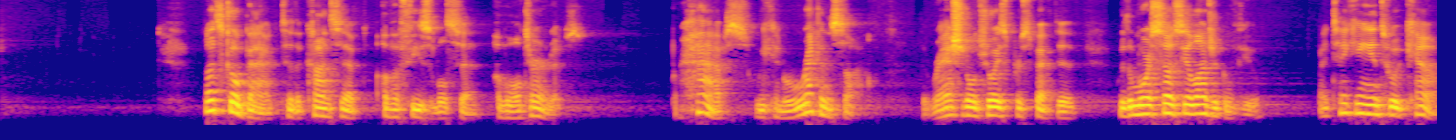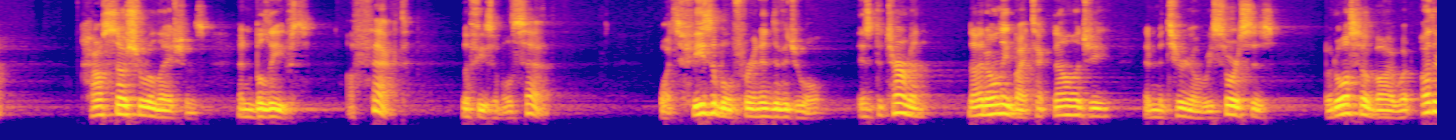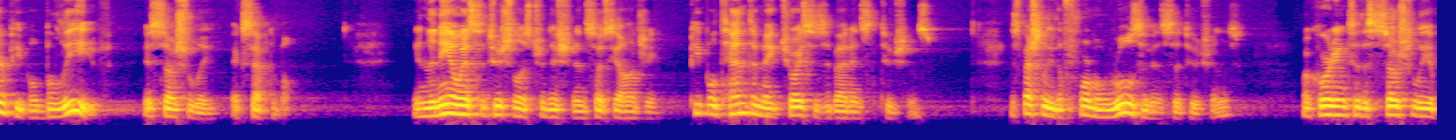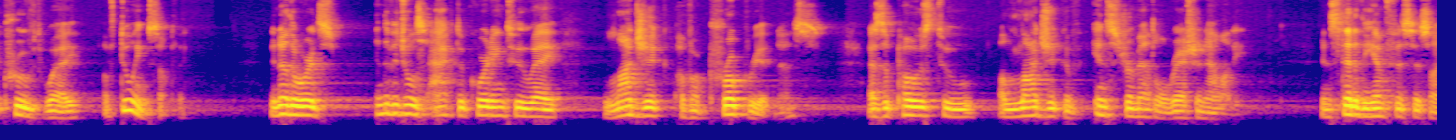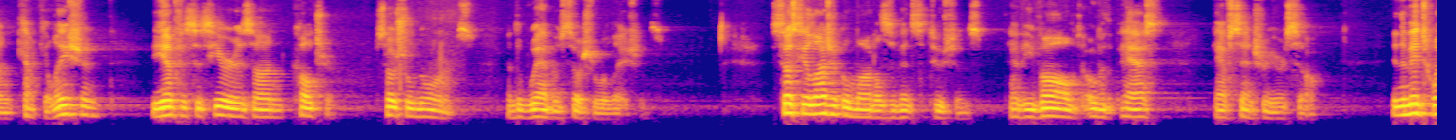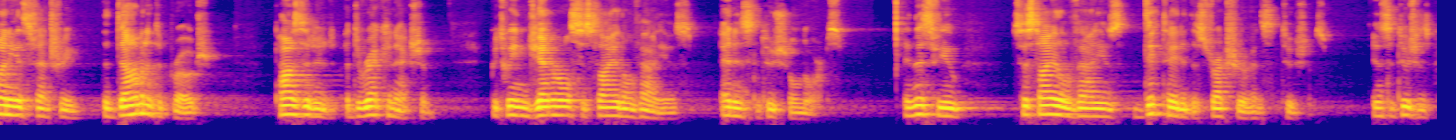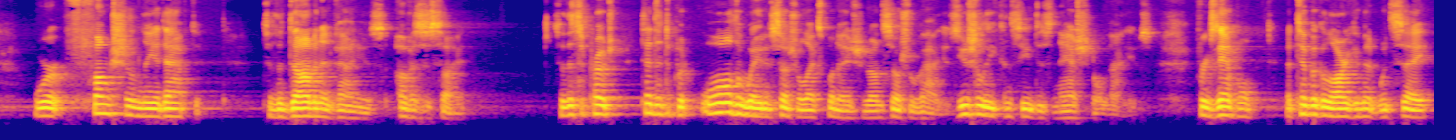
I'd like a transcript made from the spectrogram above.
Let's go back to the concept of a feasible set of alternatives. Perhaps we can reconcile the rational choice perspective with a more sociological view by taking into account how social relations and beliefs affect the feasible set. What's feasible for an individual is determined not only by technology and material resources, but also by what other people believe is socially acceptable. In the neo institutionalist tradition in sociology, people tend to make choices about institutions, especially the formal rules of institutions, according to the socially approved way of doing something. In other words, individuals act according to a logic of appropriateness as opposed to a logic of instrumental rationality. Instead of the emphasis on calculation, the emphasis here is on culture, social norms, and the web of social relations. Sociological models of institutions have evolved over the past half century or so. In the mid 20th century, the dominant approach posited a direct connection between general societal values and institutional norms. In this view, societal values dictated the structure of institutions. Institutions were functionally adapted to the dominant values of a society. So, this approach tended to put all the weight of social explanation on social values, usually conceived as national values. For example, a typical argument would say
